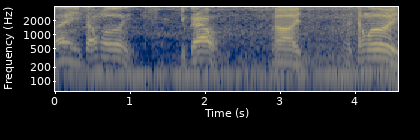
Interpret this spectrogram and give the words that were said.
đây 60 chiều cao. Rồi rồi 60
